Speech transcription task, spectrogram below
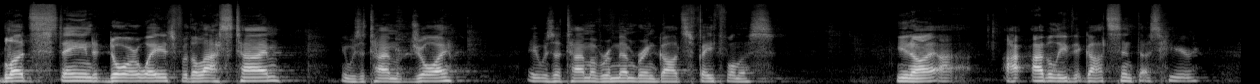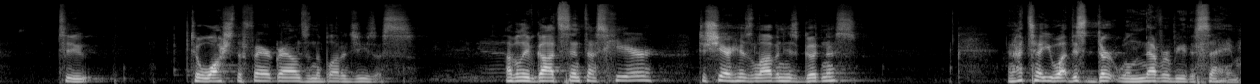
blood stained doorways for the last time, it was a time of joy. It was a time of remembering God's faithfulness. You know, I, I, I believe that God sent us here to, to wash the fairgrounds in the blood of Jesus. I believe God sent us here to share his love and his goodness. And I tell you what, this dirt will never be the same.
